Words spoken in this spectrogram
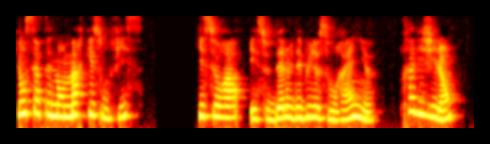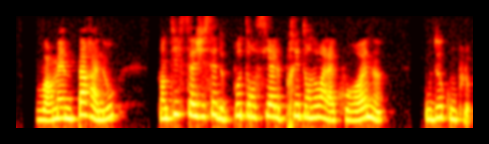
qui ont certainement marqué son fils qui sera, et ce dès le début de son règne, très vigilant, voire même parano, quand il s'agissait de potentiels prétendants à la couronne ou de complots.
